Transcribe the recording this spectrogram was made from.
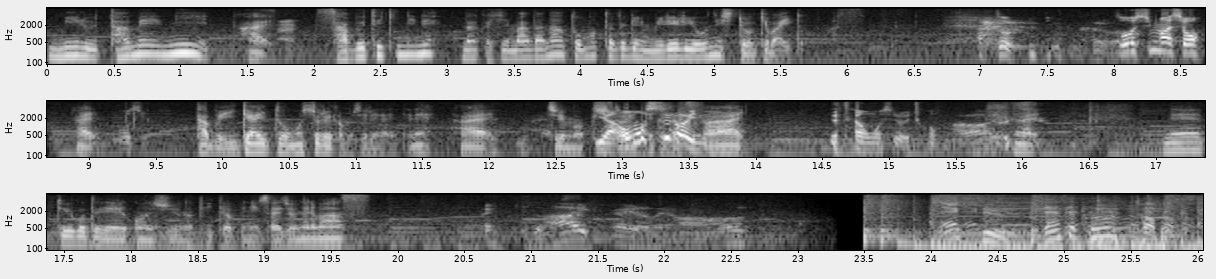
見るために、はい、サブ的にね、なんか暇だなと思った時に見れるようにしておけばいいと思います。そうそうしましょはい、う。そうし多分意外と面白いかもしれないんでね、はい、注目いやしておいてください。面白い絶対面白いと思う。はーい。はい。ね、ということで、今週のピックアップニュースは以上になります。はい。はい、ありがとうございます。Next to Topics.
